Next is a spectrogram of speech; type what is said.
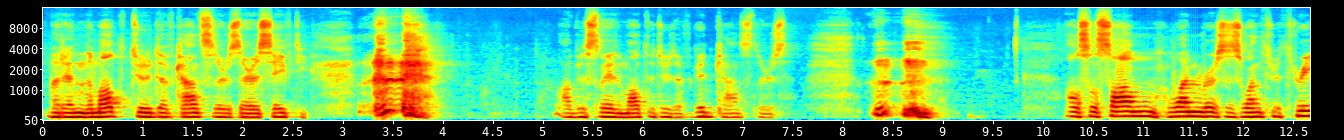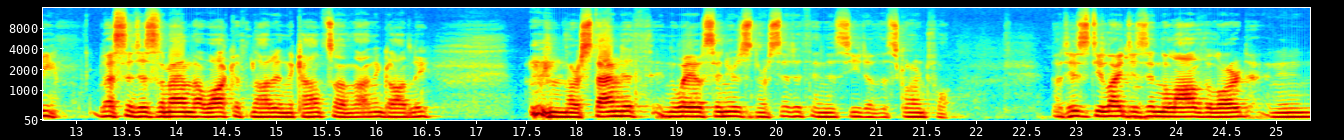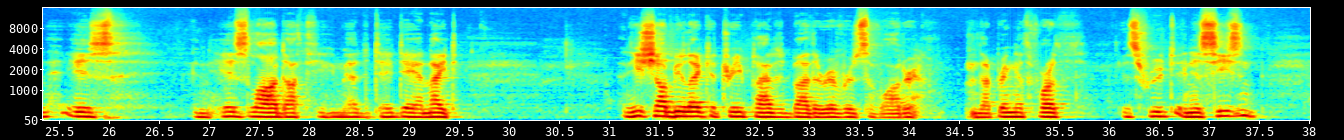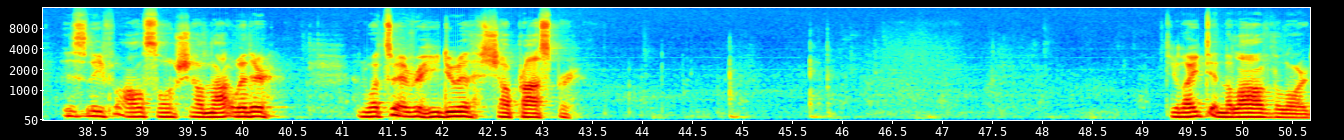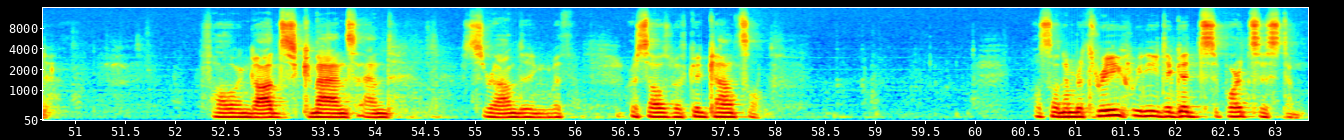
but in the multitude of counselors, there is safety obviously the multitude of good counselors. also, Psalm 1, verses 1 through 3 Blessed is the man that walketh not in the counsel of the ungodly, nor standeth in the way of sinners, nor sitteth in the seat of the scornful. But his delight is in the law of the Lord, and in his, in his law doth he meditate day and night. And he shall be like a tree planted by the rivers of water, that bringeth forth his fruit in his season. His leaf also shall not wither, and whatsoever he doeth shall prosper. Delight in the law of the Lord, following God's commands and surrounding with ourselves with good counsel. Also, number three, we need a good support system.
